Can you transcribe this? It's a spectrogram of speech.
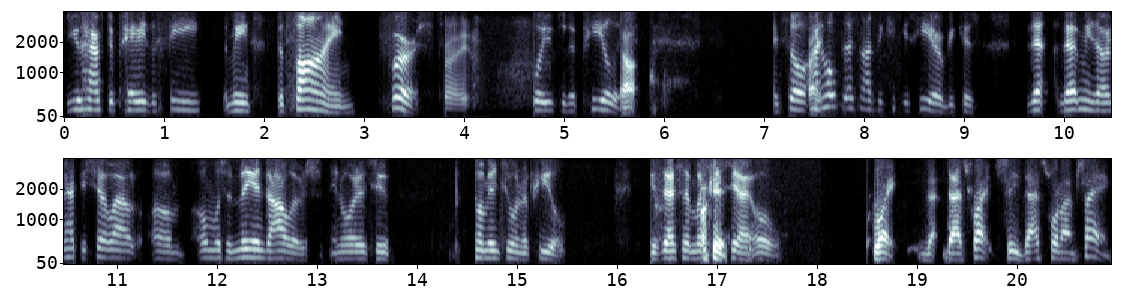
you have to pay the fee. I mean, the fine first Right. before you can appeal it. Yeah. And so I hope that's not the case here because that that means I would have to shell out um, almost a million dollars in order to come into an appeal because that's how much Okay. they say I owe. Right. That, that's right. See, that's what I'm saying.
